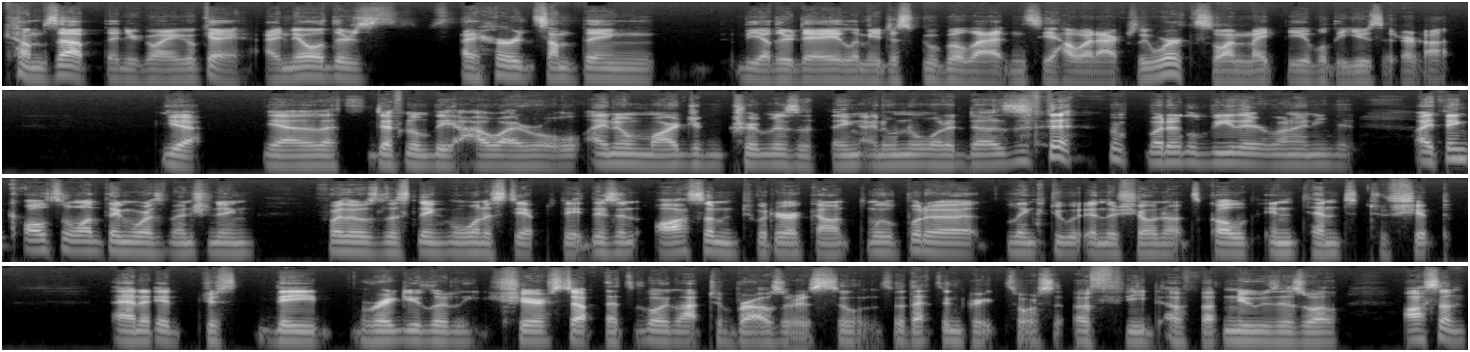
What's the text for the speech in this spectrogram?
comes up, then you're going, okay, I know there's, I heard something the other day. Let me just Google that and see how it actually works. So I might be able to use it or not. Yeah yeah, that's definitely how I roll. I know margin trim is a thing. I don't know what it does, but it'll be there when I need it. I think also one thing worth mentioning for those listening who want to stay up to date, there's an awesome Twitter account. We'll put a link to it in the show notes called Intent to Ship. And it just, they regularly share stuff that's going out to browsers soon. So that's a great source of feed of uh, news as well. Awesome.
